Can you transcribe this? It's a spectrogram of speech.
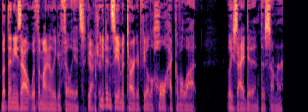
but then he's out with the minor league affiliates. You- Gotcha. You, didn't see him at Target Field a whole heck of a lot. At least I didn't this summer.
